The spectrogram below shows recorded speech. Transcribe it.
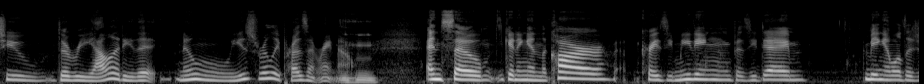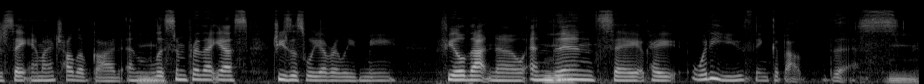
to the reality that no, he's really present right now. Mm-hmm. And so, getting in the car, crazy meeting, busy day, being able to just say, "Am I a child of God?" and Mm. listen for that yes. Jesus, will you ever leave me? Feel that no, Mm. and then say, "Okay, what do you think about this?" Mm.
